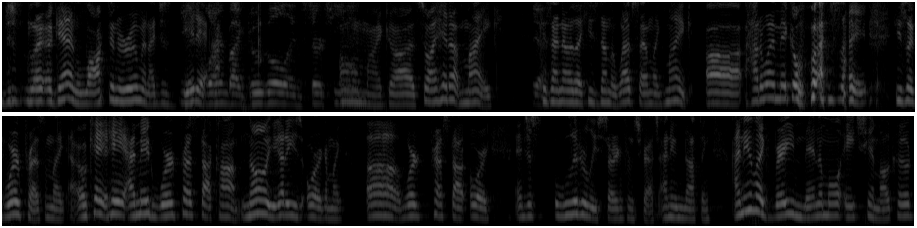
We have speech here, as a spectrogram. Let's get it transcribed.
Just like again, locked in a room, and I just did it. I- by Google and searching. Oh my god! So I hit up Mike because I know that he's done the website. I'm like, Mike, uh, how do I make a website? He's like, WordPress. I'm like, okay, hey, I made WordPress.com. No, you got to use org. I'm like, uh, WordPress.org, and just literally starting from scratch. I knew nothing. I knew like very minimal HTML code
